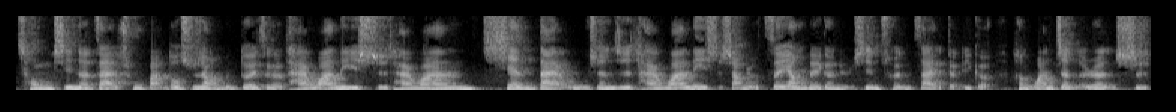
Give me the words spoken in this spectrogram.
重新的再出版，都是让我们对这个台湾历史、台湾现代舞，甚至台湾历史上有这样的一个女性存在的一个很完整的认识。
